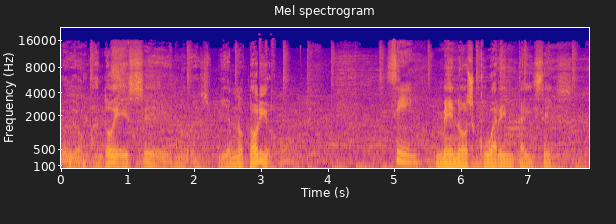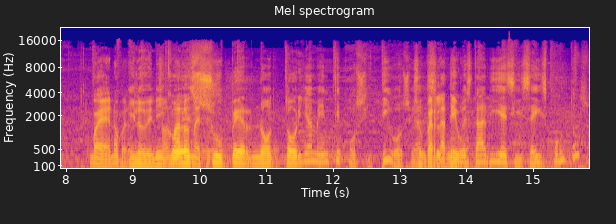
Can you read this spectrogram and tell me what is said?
lo de Orlando es, eh, es bien notorio. Sí. Menos 46. Bueno, pero Y lo de Nico es súper notoriamente positivo. O sea, Superlativo. está a 16 puntos.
